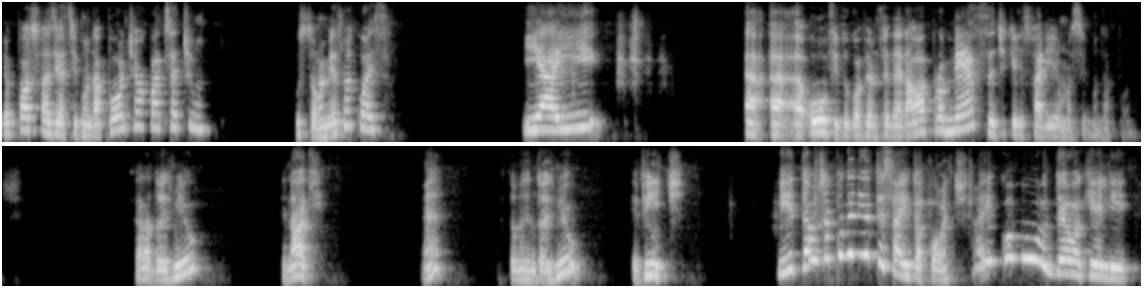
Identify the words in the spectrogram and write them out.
Eu posso fazer a segunda ponte ou a 471. Custou a mesma coisa. E aí a, a, houve do governo federal a promessa de que eles fariam uma segunda ponte. Isso era 2009, né? Estamos em 2020. Então já poderia ter saído a ponte. Aí, como deu aquele,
